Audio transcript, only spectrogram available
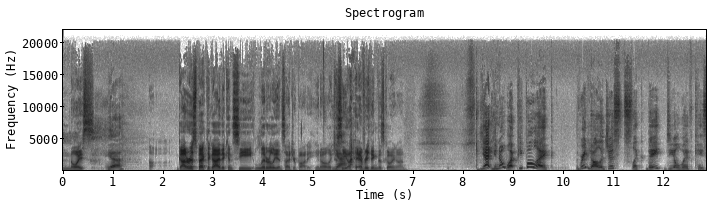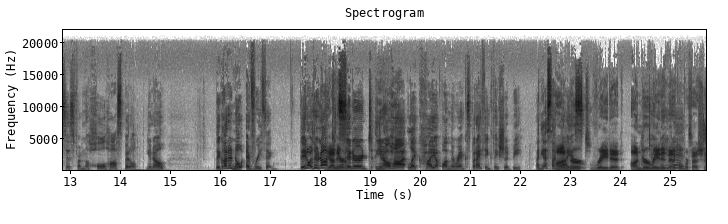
Noise. Yeah. Gotta respect a guy that can see literally inside your body. You know, like to see everything that's going on. Yeah, you know what? People like radiologists, like they deal with cases from the whole hospital, you know? They got to know everything. They don't they're not Yeah, they're- considered, you know, high, like high up on the ranks, but I think they should be. And yes, I'm biased. Underrated, underrated medical profession.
